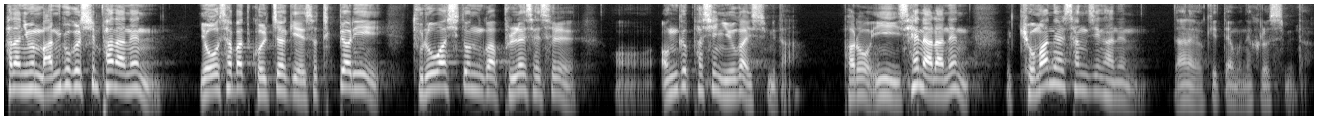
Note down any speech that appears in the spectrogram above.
하나님은 만국을 심판하는 여호사밧 골짜기에서 특별히 두로와 시돈과 블레셋을 어, 언급하신 이유가 있습니다. 바로 이 세 나라는 교만을 상징하는 나라였기 때문에 그렇습니다.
